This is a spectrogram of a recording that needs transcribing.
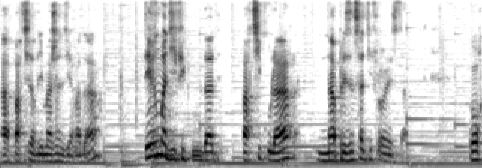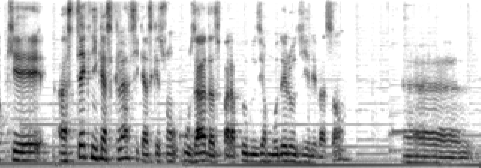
a partir de imagens de radar, tem uma dificuldade particular na presença de floresta. Porque as técnicas clássicas que são usadas para produzir modelos de elevação, uh,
